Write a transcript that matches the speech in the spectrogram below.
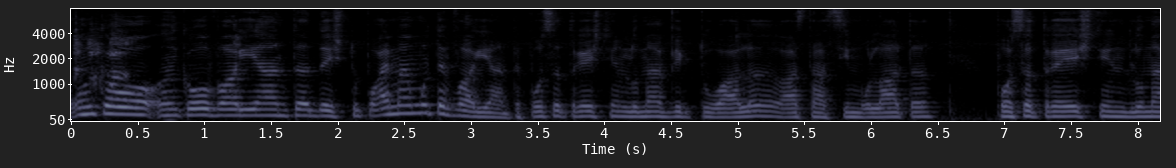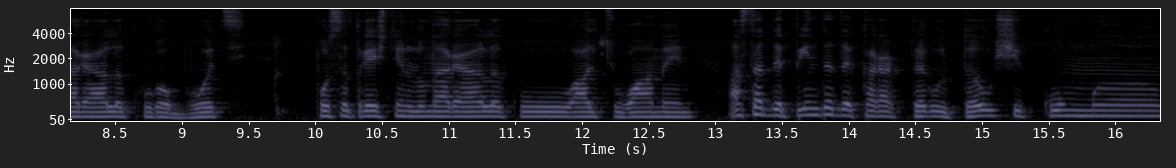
încă o, încă o variantă, deci tu ai mai multe variante. Poți să trăiești în lumea virtuală, asta simulată, poți să trăiești în lumea reală cu roboți, poți să trăiești în lumea reală cu alți oameni. Asta depinde de caracterul tău și cum... uh,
